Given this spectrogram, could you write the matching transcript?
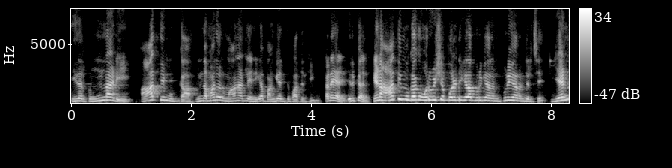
இதற்கு முன்னாடி அதிமுக இந்த மாதிரி ஒரு மாநாட்டுல என்னைக்கா பங்கேற்று பார்த்திருக்கீங்க? கிடையாது இருக்காது. ஏன்னா அதிமுக ஒரு விஷயம் பொலிட்டிக்கலா புரிய புரிய ஆரம்பிச்சிருச்சு. என்ன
